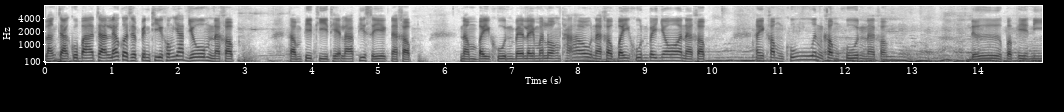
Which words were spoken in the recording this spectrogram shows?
หลังจากครูบาอาจารย์แล้วก็จะเป็นทีของญาติโยมนะครับทำพิธีเทลาพิเศษนะครับ นำใบคูณใบอะไรมาลองเท้านะครับ ใบคูณใบย่อนะครับ ให้คำคูณคำคูณนะครับ เด้อประเพณี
